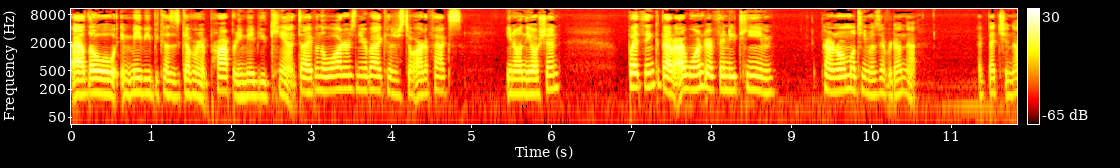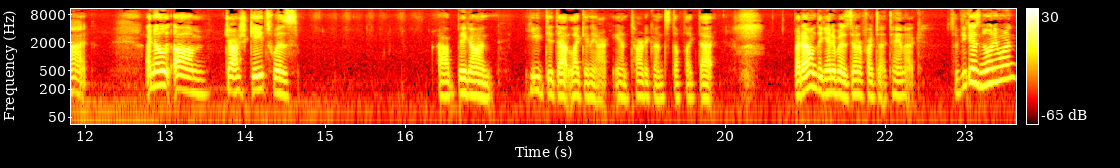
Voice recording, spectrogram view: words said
although it may be because it's government property, maybe you can't dive in the waters nearby because there's still artifacts, you know, in the ocean. But think about it. I wonder if any team, paranormal team, has ever done that. I bet you not. I know um, Josh Gates was uh, big on, he did that like in Antarctica and stuff like that. But I don't think anybody's done it for Titanic. So if you guys know anyone,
